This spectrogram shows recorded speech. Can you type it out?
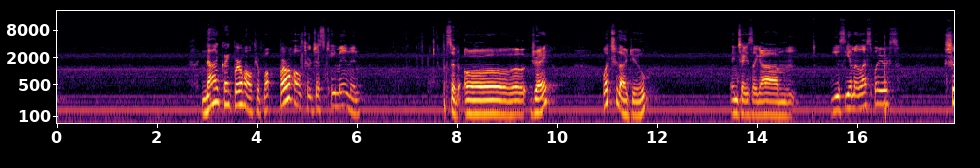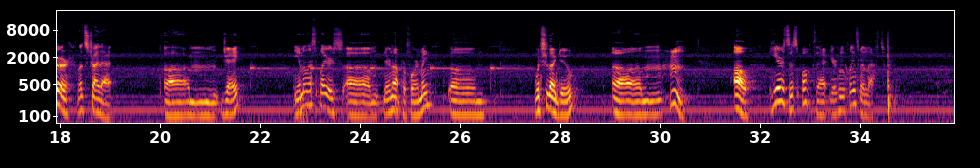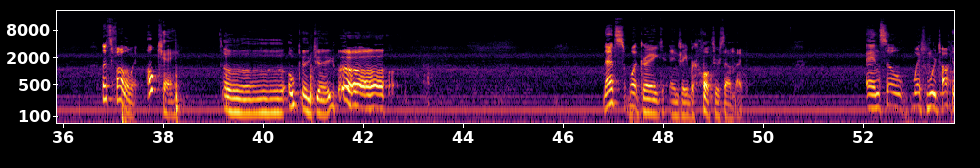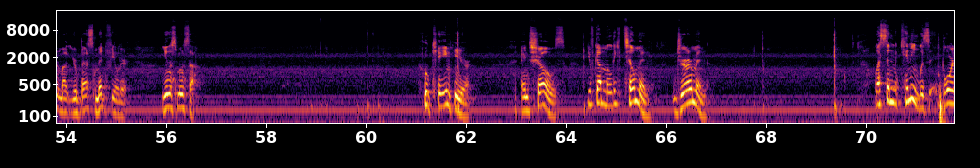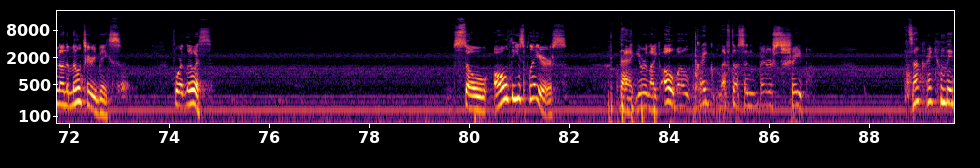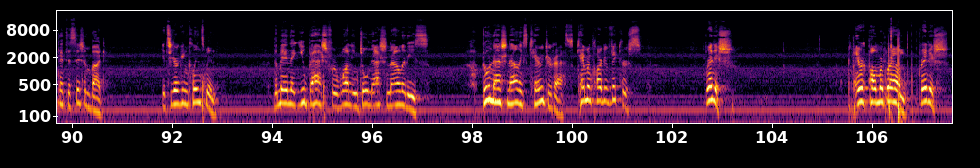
Not Gregg Berhalter, but Berhalter just came in and said, uh, Jay, what should I do? And Jay's like, um, use the MLS players? Sure, let's try that. Um, Jay, the MLS players, um, they're not performing. Um, what should I do? Um, hmm. Oh, here's this book that Jurgen Klinsmann left. Let's follow it. Okay. Uh, okay, Jay. That's what Gregg and Jay Berhalter sound like. And so when we're talking about your best midfielder, Yunus Musah, who came here and chose, you've got Malik Tillman, German. Weston McKennie was born on the military base, Fort Lewis. So all these players that you're like, oh well, Craig left us in better shape. It's not Craig who made that decision, bud. It's Jurgen Klinsmann, the man that you bashed for wanting dual nationalities. Dual nationalities carried your ass. Cameron Carter Vickers, British. Erik Palmer Brown, British.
